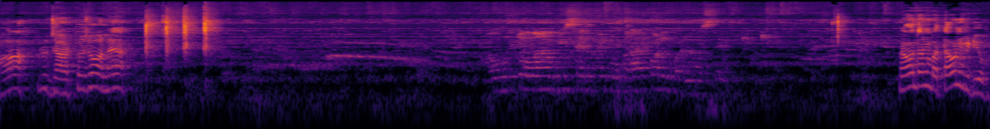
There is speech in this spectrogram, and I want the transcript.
હા પેલું ઝાડ તો જો ને. ભૂતોવાનો વિષય ટોકરા કોણ ના હું તમને બતાવું ને વીડિયો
